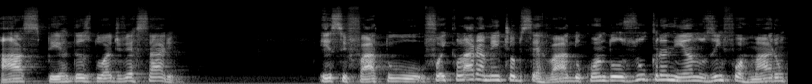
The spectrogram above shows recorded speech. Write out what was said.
as perdas do adversário. Esse fato foi claramente observado quando os ucranianos informaram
